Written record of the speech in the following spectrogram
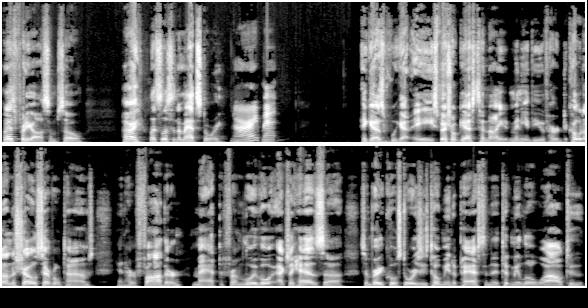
well, that's pretty awesome. So, all right, let's listen to Matt's story. All right, Matt. Hey guys, we got a special guest tonight. Many of you have heard Dakota on the show several times, and her father, Matt from Louisville, actually has uh, some very cool stories he's told me in the past, and it took me a little while to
